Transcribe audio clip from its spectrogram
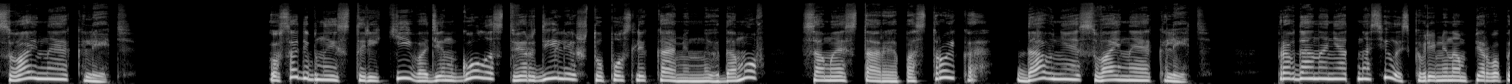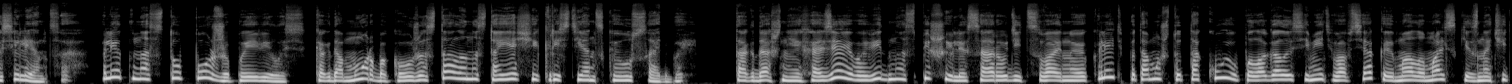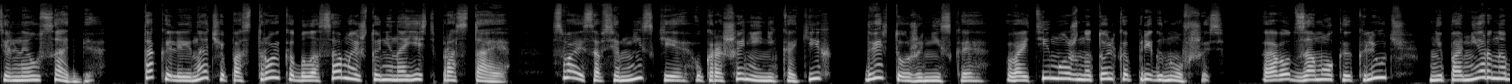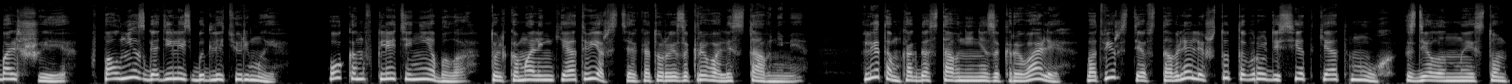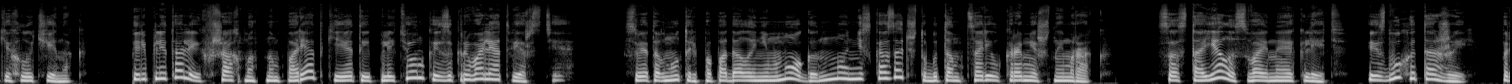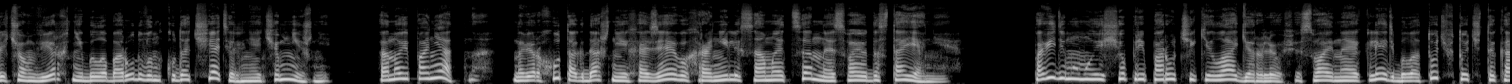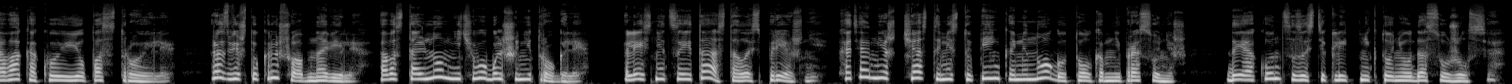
Свайная клеть. Усадебные старики в один голос твердили, что после каменных домов самая старая постройка — давняя свайная клеть. Правда, она не относилась к временам первопоселенца. Лет на сто позже появилась, когда Морбака уже стала настоящей крестьянской усадьбой. Тогдашние хозяева, видно, спешили соорудить свайную клеть, потому что такую полагалось иметь во всякой маломальски значительной усадьбе. Так или иначе, постройка была самая что ни на есть простая. Сваи совсем низкие, украшений никаких, дверь тоже низкая. Войти можно только пригнувшись. А вот замок и ключ непомерно большие, вполне сгодились бы для тюрьмы. Окон в клете не было, только маленькие отверстия, которые закрывали ставнями. Летом, когда ставни не закрывали, в отверстия вставляли что-то вроде сетки от мух, сделанные из тонких лучинок. Переплетали их в шахматном порядке и этой плетенкой закрывали отверстия. Света внутрь попадало немного, но не сказать, чтобы там царил кромешный мрак. Состояла свайная клеть из двух этажей, причем верхний был оборудован куда тщательнее, чем нижний. Оно и понятно. Наверху тогдашние хозяева хранили самое ценное свое достояние. По-видимому, еще при поручике Лагерлёфе свайная клеть была точь-в-точь точь такова, какой ее построили. Разве что крышу обновили, а в остальном ничего больше не трогали. Лестница и та осталась прежней, хотя меж частыми ступеньками ногу толком не просунешь, да и оконца застеклить никто не удосужился.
